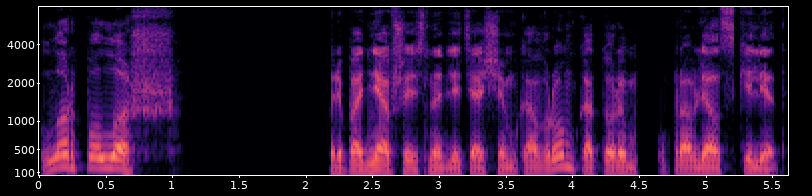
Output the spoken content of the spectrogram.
Лорполош. Приподнявшись над летящим ковром, которым управлял скелет,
